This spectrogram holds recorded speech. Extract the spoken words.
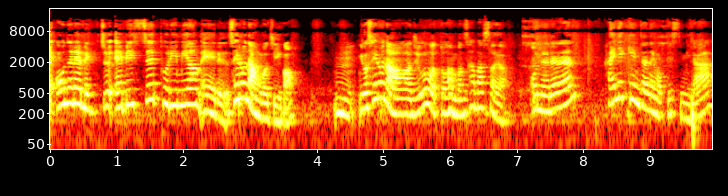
자, 이게 오늘의 맥주 에비스 프리미엄 에르 새로 나온 거지 이거. 음, 이거 새로 나와가지고 또 한번 사봤어요. 오늘은 하이네켄 잔에 먹겠습니다.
